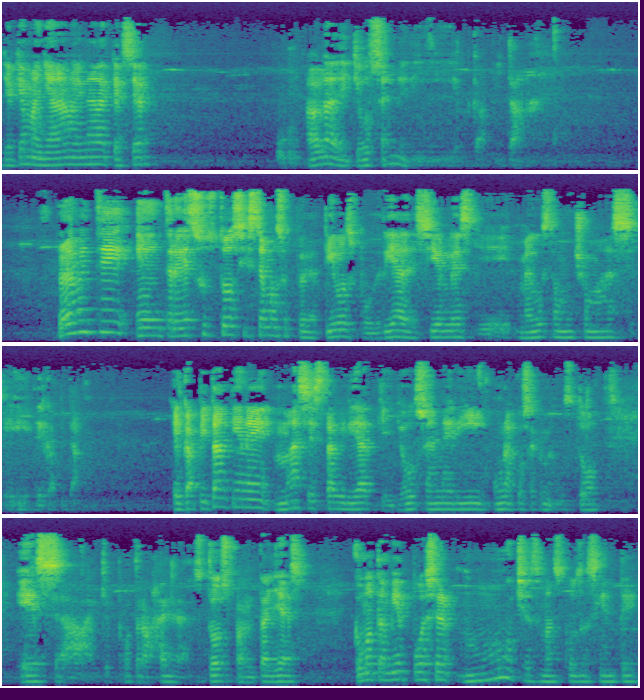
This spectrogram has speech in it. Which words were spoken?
Ya que mañana no hay nada que hacer, habla de Yosemite y el Capitán. Realmente entre esos dos sistemas operativos podría decirles que me gusta mucho más eh, el Capitán. El Capitán tiene más estabilidad que Yosemite. Una cosa que me gustó es ah, que puedo trabajar en las dos pantallas. Como también puedo hacer muchas más cosas, gente.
